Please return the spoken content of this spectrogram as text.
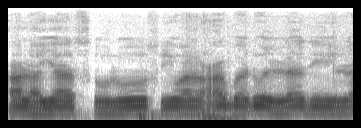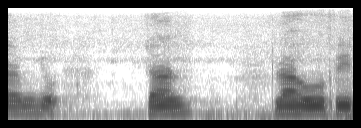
alaya sulusi wal abadul ladzi lam yu'zan lahu fit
